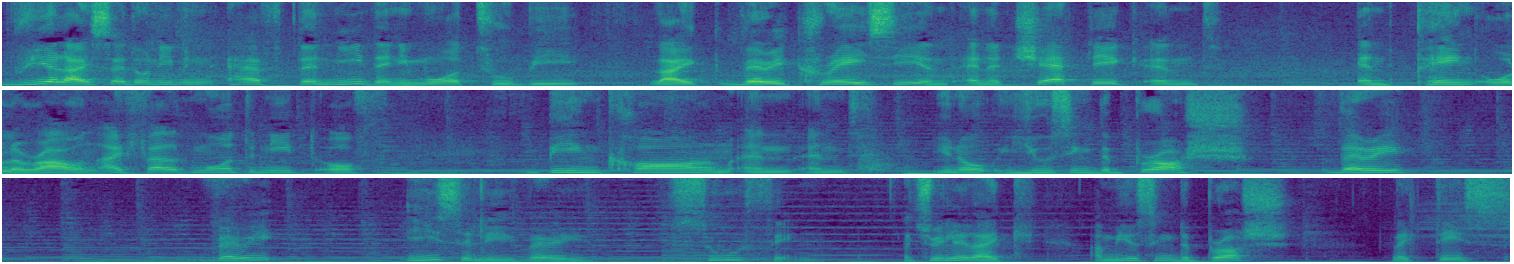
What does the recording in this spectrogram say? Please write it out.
realize I don't even have the need anymore to be like very crazy and energetic and and paint all around. I felt more the need of being calm and and you know using the brush very very easily, very soothing. It's really like I'm using the brush like this.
